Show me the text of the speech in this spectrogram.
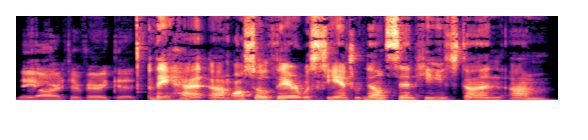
They are. They're very good. They had um, also there was C. Andrew Nelson. He's done. Um,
